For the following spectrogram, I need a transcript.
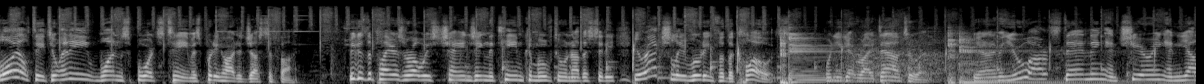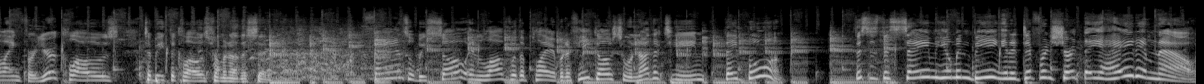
Loyalty to any one sports team is pretty hard to justify. Because the players are always changing, the team can move to another city. You're actually rooting for the clothes when you get right down to it. You know what I mean? You are standing and cheering and yelling for your clothes to beat the clothes from another city. Fans will be so in love with a player, but if he goes to another team, they boo him. This is the same human being in a different shirt. They hate him now.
